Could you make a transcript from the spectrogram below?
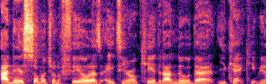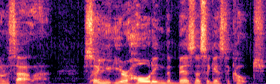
I did so much on the field as an 18 year old kid that I knew that you can't keep me on the sideline. So you, you're holding the business against the coach.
